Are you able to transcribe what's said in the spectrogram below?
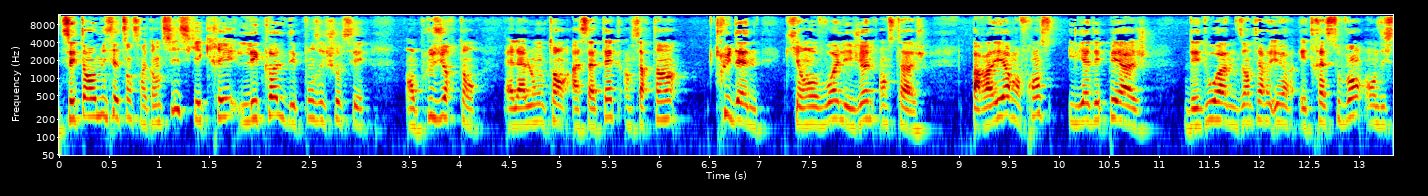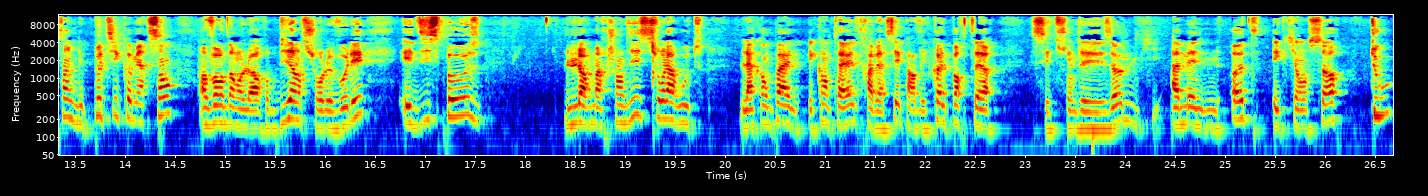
C'est en 1756 qu'est créée l'école des ponts et chaussées. En plusieurs temps, elle a longtemps à sa tête un certain Truden qui envoie les jeunes en stage. Par ailleurs, en France, il y a des péages, des douanes intérieures et très souvent on distingue les petits commerçants en vendant leurs biens sur le volet et disposent leurs marchandises sur la route. La campagne est quant à elle traversée par des colporteurs ce sont des hommes qui amènent une hotte et qui en sortent tout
